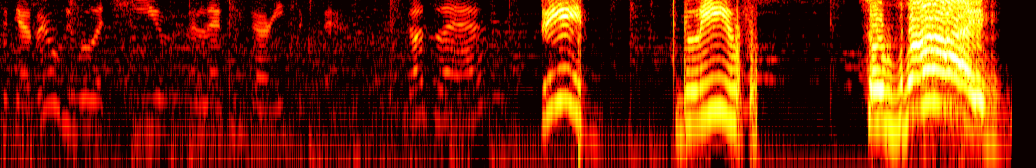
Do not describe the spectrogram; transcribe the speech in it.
Together, we will achieve a legendary success. God bless! Dream! Believe. Survive!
